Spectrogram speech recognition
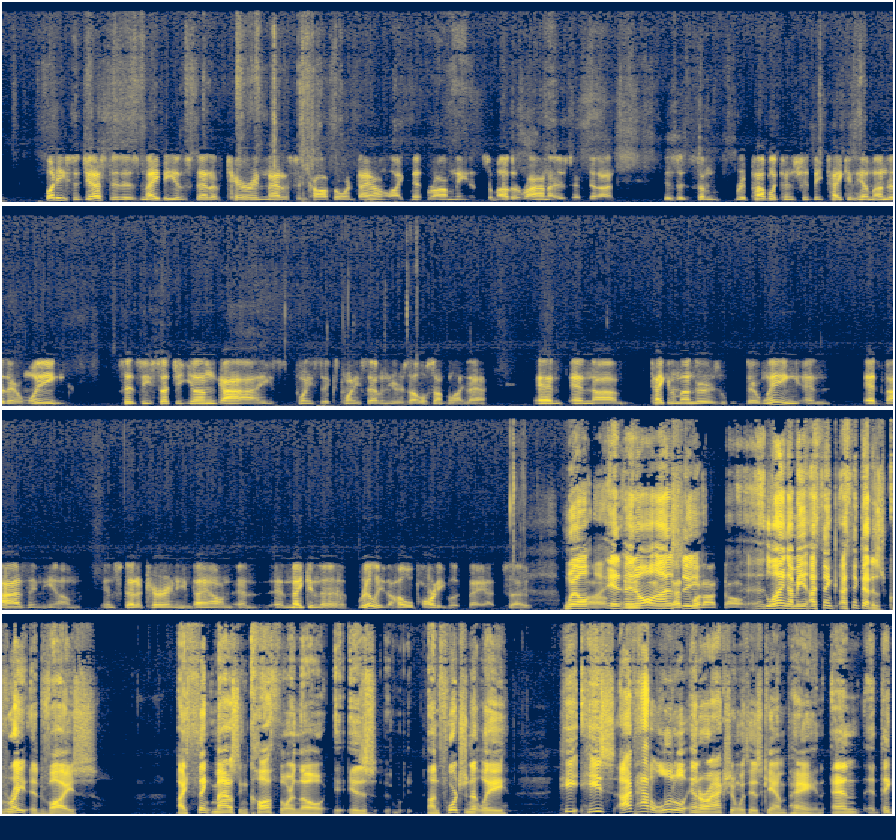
what he suggested is maybe instead of tearing Madison Cawthorn down like Mitt Romney and some other RINOs have done, is that some Republicans should be taking him under their wing since he's such a young guy, he's 26, 27 years old, something like that, and and um, taking him under his, their wing and advising him instead of tearing him down and and making the really the whole party look bad. So. Well, um, in, anyway, in all honesty, that's what I thought. Uh, Lang, I mean, I think I think that is great advice. I think Madison Cawthorn, though, is unfortunately he he's I've had a little interaction with his campaign, and they,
